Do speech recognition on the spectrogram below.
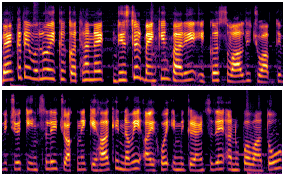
ਬੈਂਕ ਦੇ ਵੱਲੋਂ ਇੱਕ ਕਥਨ ਹੈ, ਡਿਜੀਟਲ ਬੈਂਕਿੰਗ ਬਾਰੇ ਇੱਕ ਸਵਾਲ ਦੇ ਜਵਾਬ ਦੇ ਵਿੱਚ ਕਿੰਗਸਲੇ ਚੱਕ ਨੇ ਕਿਹਾ ਕਿ ਨਵੇਂ ਆਏ ਹੋਏ ਇਮੀਗ੍ਰੈਂਟਸ ਦੇ ਅਨੁਭਵਾਂ ਤੋਂ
